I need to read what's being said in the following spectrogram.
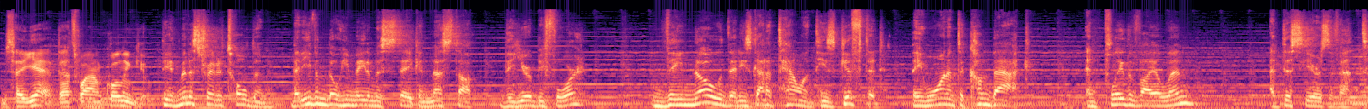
He say, yeah, that's why I'm calling you. The administrator told him that even though he made a mistake and messed up the year before, they know that he's got a talent, he's gifted. They want him to come back and play the violin at this year's event.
